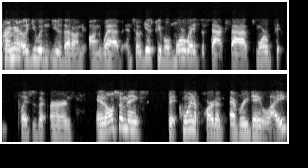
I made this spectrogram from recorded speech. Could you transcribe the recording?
primarily. You wouldn't use that on on web, and so it gives people more ways to stack sats, more p- places to earn, and it also makes Bitcoin a part of everyday life,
